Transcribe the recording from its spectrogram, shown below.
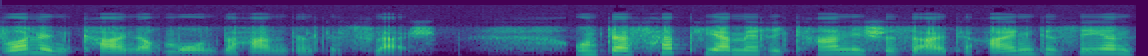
wollen kein hormonbehandeltes Fleisch. Und das hat die amerikanische Seite eingesehen.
